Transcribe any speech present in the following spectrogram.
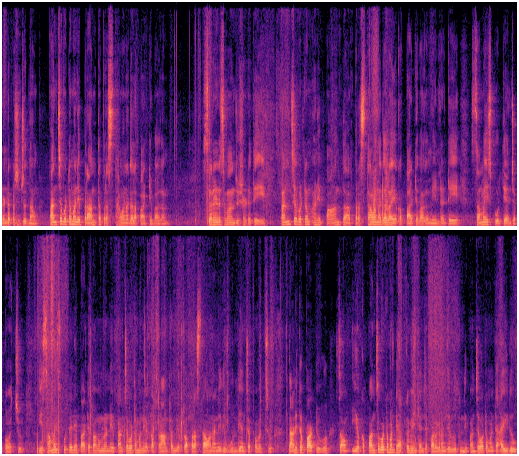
రెండో ప్రశ్న చూద్దాం. పంచవటం అనే ప్రాంత ప్రస్తావన గల పాఠ్యభాగం. సరైన సమాధానం చూసినట్టయితే పంచవటం అనే ప్రాంత ప్రస్తావన గల యొక్క పాఠ్యభాగం ఏంటంటే సమయస్ఫూర్తి అని చెప్పవచ్చు. ఈ సమయస్ఫూర్తి అనే పాఠ్యభాగంలోనే పంచవటం అనే యొక్క ప్రాంతం యొక్క ప్రస్తావన అనేది ఉంది అని చెప్పవచ్చు. దానితో పాటు ఈ యొక్క పంచవటం అంటే అర్థం ఏంటి అని చెప్పి అడగడం జరుగుతుంది. పంచవటం అంటే ఐదు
